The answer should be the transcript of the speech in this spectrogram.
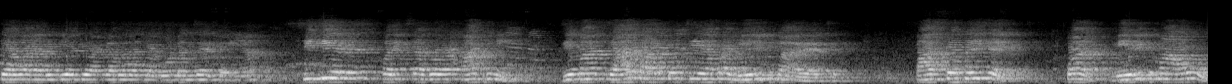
કે અમારા વિદ્યાર્થીઓ આટલા બધા ત્યાં ગોલ્ડન છે તો અહીંયા સીજીએલએસ પરીક્ષા ધોરણ આઠની, જેમાં ચાર બાળકો છે આપણા મેરિટમાં આવ્યા છે. પાસ તો થઈ જાય પણ મેરિટમાં આવું,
